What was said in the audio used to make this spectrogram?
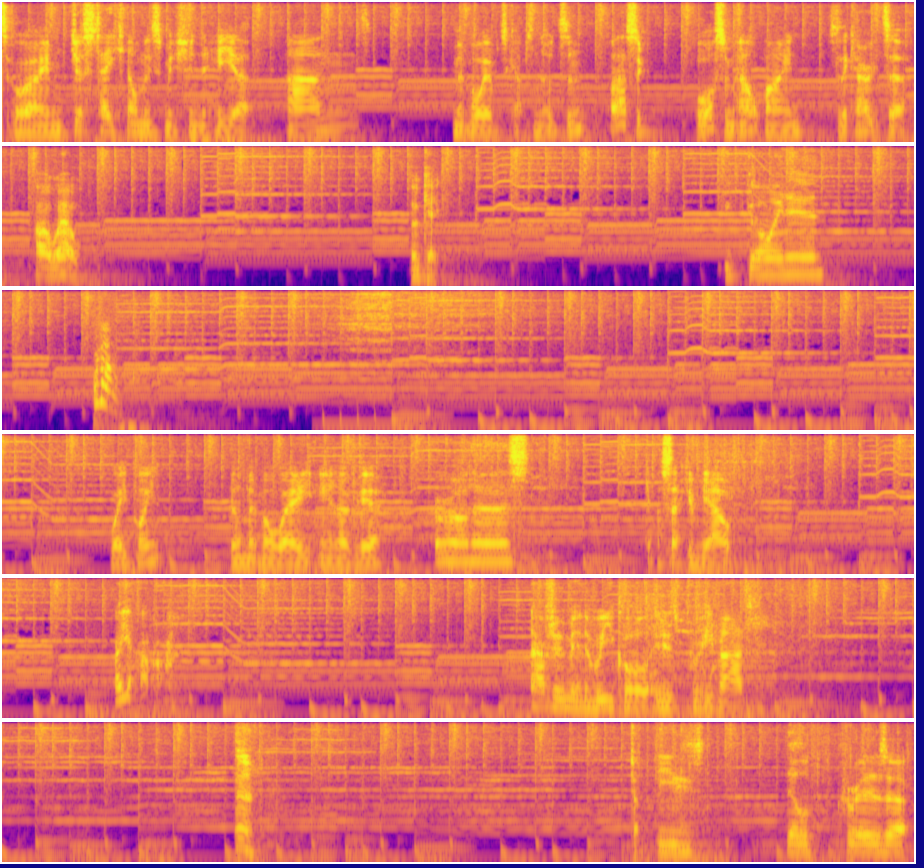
So I'm just taking on this mission here and make my way over to Captain Hudson. Oh, that's an awesome outline to the character. Oh, wow. Okay. Going in. Waypoint. Gonna make my way in over here. Runners! Get my second V out. Oh yeah! I have to admit the recoil is pretty mad. Eh. Chop these little critters up.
